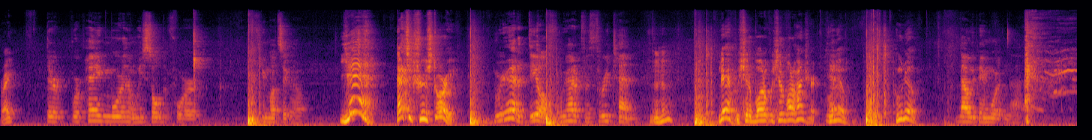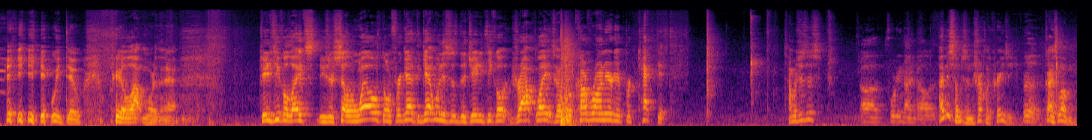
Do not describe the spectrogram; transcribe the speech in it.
Right? They're we're paying more than we sold it for a few months ago. Yeah, that's a true story. We had a deal. We had it for three ten. Mm-hmm. Yeah, we should have bought it. We should have bought a hundred. Who Yeah. knew? Who knew? Now we pay more than that. we do. We pay a lot more than that. JD Tico lights, these are selling well. Don't forget to get one. This is the JD Tico drop light. It's got a little cover on here to protect it. How much is this? Uh, forty nine dollars. I've been selling this in the truck like crazy. Really? Guys love them.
